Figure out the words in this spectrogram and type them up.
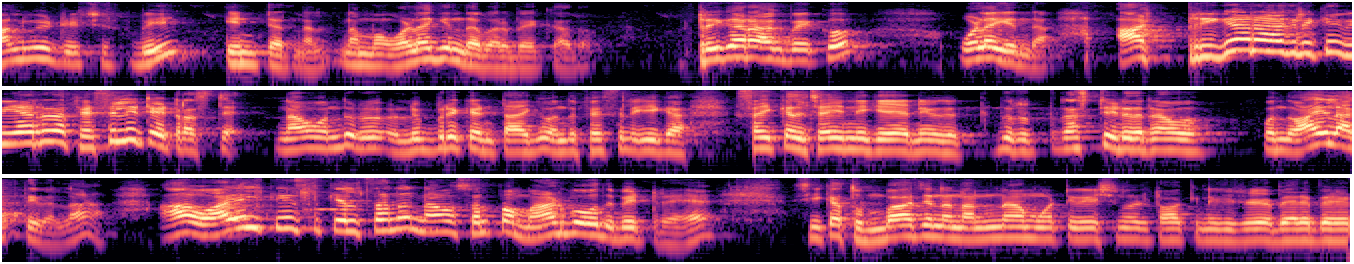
always it should be internal ನಮ್ಮ ಒಳಗಿಂದ ಬರಬೇಕದು ಟ್ರಿಗರ್ ಆಗಬೇಕು ಒಳಗಿಂದ. ಆ ಟ್ರಿಗರ್ ಆಗಲಿಕ್ಕೆ ವಿ ಆರ್ ದ ಫೆಸಿಲಿಟೇಟರ್ ಅಷ್ಟೇ. ನಾವು ಒಂದು ಲುಬ್ರಿಕೆಂಟ್ ಆಗಿ ಒಂದು ಫೆಸಿಲಿ ಈಗ ಸೈಕಲ್ ಚೈನಿಗೆ ನೀವು ರಸ್ಟ್ ಹಿಡಿದ್ರೆ ನಾವು ಒಂದು ಆಯಿಲ್ ಹಾಕ್ತೀವಲ್ಲ, ಆ ಆಯಿಲ್ ಕೇಸ್ ಕೆಲಸನ ನಾವು ಸ್ವಲ್ಪ ಮಾಡ್ಬೋದು ಬಿಟ್ಟರೆ ಈಗ ತುಂಬ ಜನ ನನ್ನ ಮೋಟಿವೇಶನಲ್ ಟಾಕಿನ ಬೇರೆ ಬೇರೆ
